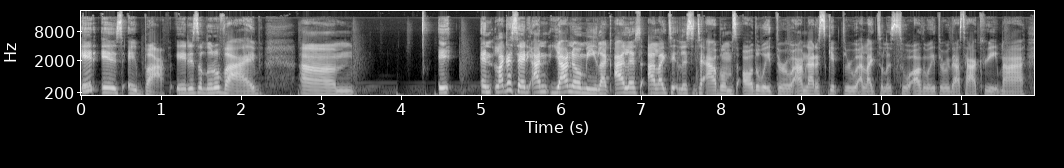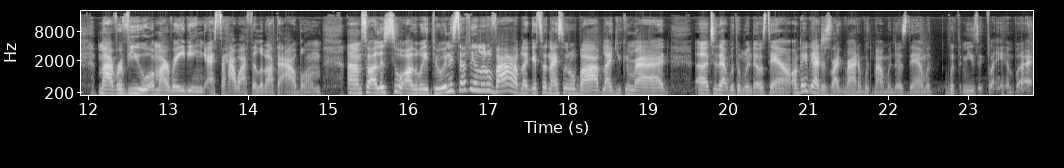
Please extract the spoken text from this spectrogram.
it is a bop. It is a little vibe. Um, it and like I said, I, y'all know me. Like I listen, I like to listen to albums all the way through. I'm not a skip through. I like to listen to it all the way through. That's how I create my my review or my rating as to how I feel about the album. Um, so I listen to it all the way through, and it's definitely a little vibe. Like it's a nice little vibe. Like you can ride uh, to that with the windows down, or maybe I just like riding with my windows down with with the music playing. But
